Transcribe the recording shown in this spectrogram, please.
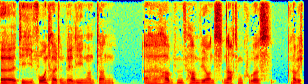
äh, die wohnt halt in Berlin und dann äh, haben, haben wir uns nach dem Kurs, habe ich,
